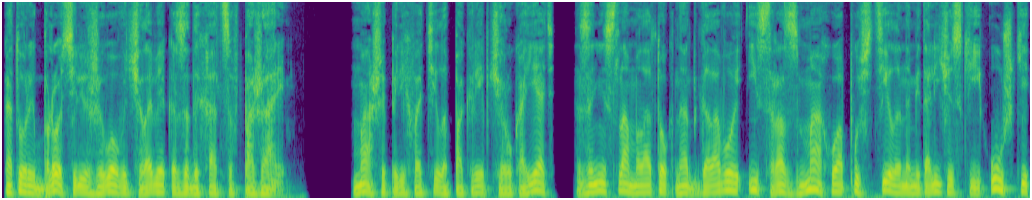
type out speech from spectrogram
которые бросили живого человека задыхаться в пожаре. Маша перехватила покрепче рукоять, занесла молоток над головой и с размаху опустила на металлические ушки,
